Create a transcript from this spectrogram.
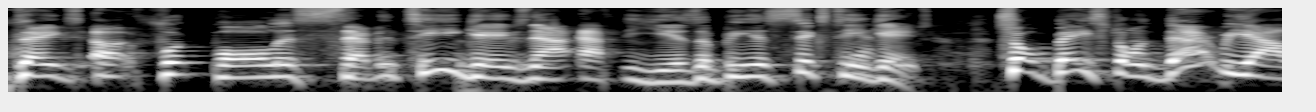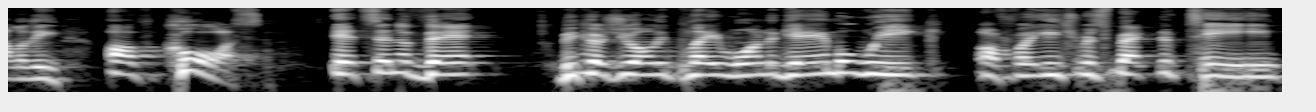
Thanks, uh, football is 17 games now after years of being 16 Yeah. games. So, based on that reality, of course, it's an event because you only play one game a week or for each respective team,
